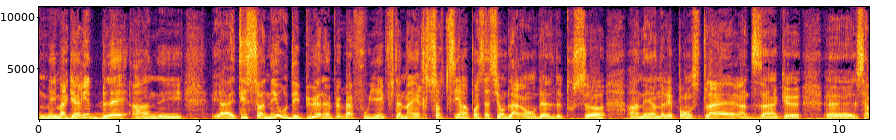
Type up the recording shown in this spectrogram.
mais Marguerite Blais en est, a été sonnée au début, elle a un peu bafouillé, puis finalement elle est ressortie en possession de la rondelle de tout ça, en ayant une réponse claire, en disant que euh, ça,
